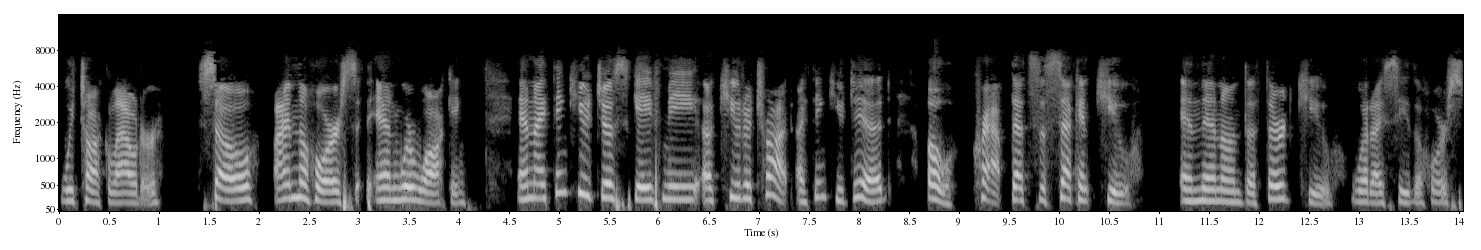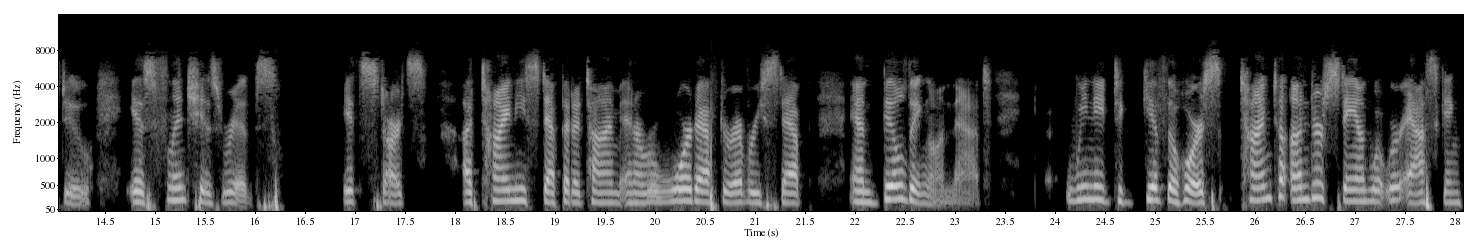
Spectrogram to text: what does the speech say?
we talk louder. So I'm the horse and we're walking. And I think you just gave me a cue to trot. I think you did. Oh, crap. That's the second cue. And then on the third cue, what I see the horse do is flinch his ribs. It starts a tiny step at a time and a reward after every step and building on that. We need to give the horse time to understand what we're asking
